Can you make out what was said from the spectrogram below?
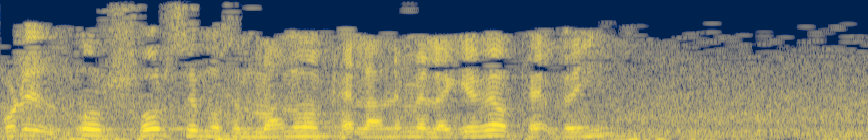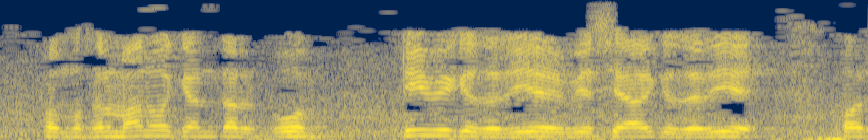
بڑے زور شور سے مسلمانوں میں پھیلانے میں لگے ہوئے اور پھیل رہی ہیں۔ اور مسلمانوں کے اندر وہ ٹی وی کے ذریعے، وی سی آر کے ذریعے اور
